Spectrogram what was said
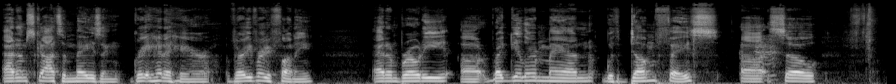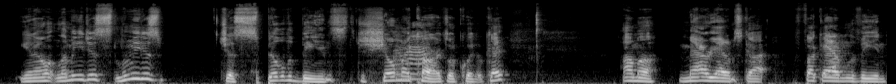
Adam Scott's amazing, great head of hair, very very funny. Adam Brody, uh, regular man with dumb face. Uh, Mhm. So, you know, let me just let me just just spill the beans. Just show my Mhm. cards real quick, okay? I'm a marry Adam Scott, fuck Yep. Adam Levine,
